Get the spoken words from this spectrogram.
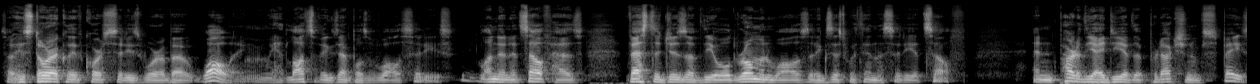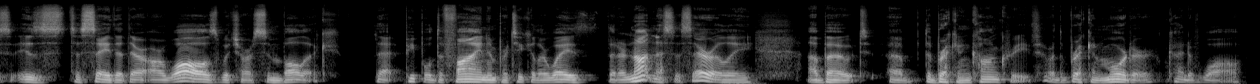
So historically, of course, cities were about walling. We had lots of examples of walled cities. London itself has vestiges of the old Roman walls that exist within the city itself. And part of the idea of the production of space is to say that there are walls which are symbolic, that people define in particular ways that are not necessarily about uh, the brick and concrete or the brick and mortar kind of wall,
